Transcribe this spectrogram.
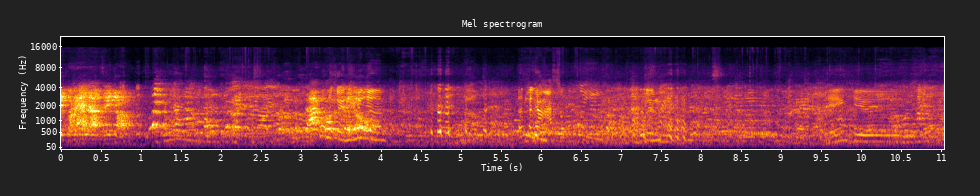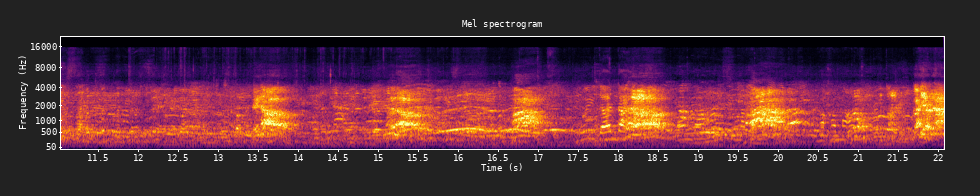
kami pakialam sa inyo! Takot Okay, kayo! namin yan. Pinasok ko eh. Thank you. Uy, dahan-dahan. Dahan-dahan. Baka maano. Kaya na!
